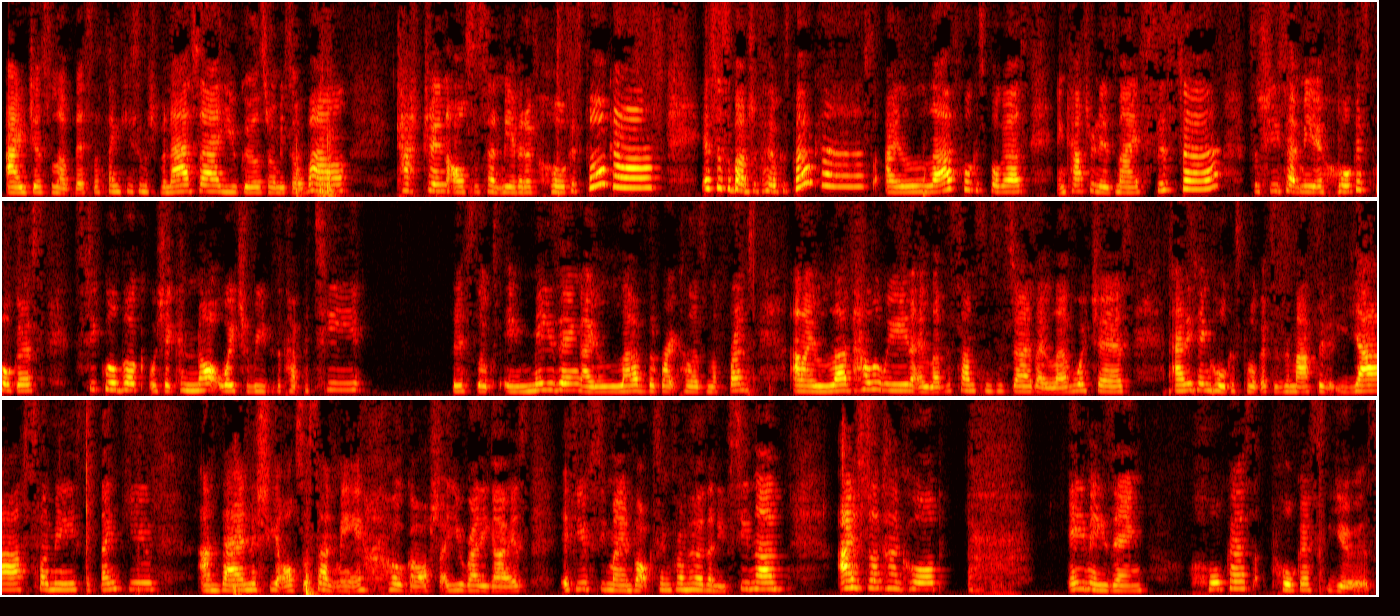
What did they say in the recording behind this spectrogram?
I just love this. So thank you so much, Vanessa. You girls know me so well. Catherine also sent me a bit of Hocus Pocus. It's just a bunch of Hocus Pocus. I love Hocus Pocus and Catherine is my sister. So she sent me a Hocus Pocus sequel book which I cannot wait to read with a cup of tea. This looks amazing. I love the bright colours in the front and I love Halloween. I love the Sanderson sisters. I love witches. Anything Hocus Pocus is a massive yes for me. So thank you. And then she also sent me, oh gosh, are you ready guys? If you've seen my unboxing from her, then you've seen them. I still can't cope. Amazing. Hocus Pocus years.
